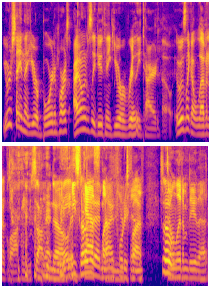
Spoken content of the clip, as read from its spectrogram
you were saying that you were bored in parts. I honestly do think you were really tired though. It was like eleven o'clock when we saw that. no, movie. it He's started at gaslighting you, 9:45. Tim. So Don't let him do that.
